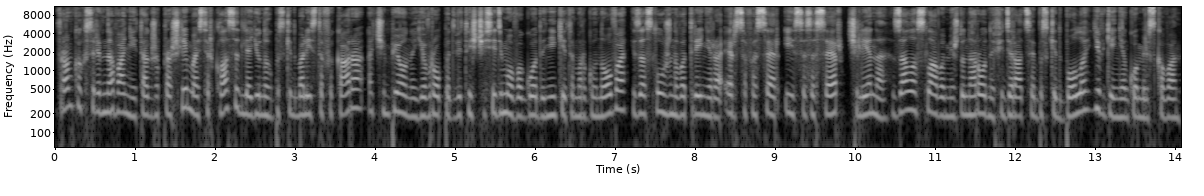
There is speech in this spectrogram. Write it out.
В рамках соревнований также прошли мастер-классы для юных баскетболистов Икара, а чемпиона Европы 2007 года Никита Маргунова и заслуженного тренера РСФСР и СССР, члена Зала славы Международной федерации баскетбола Евгения Гомельского.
